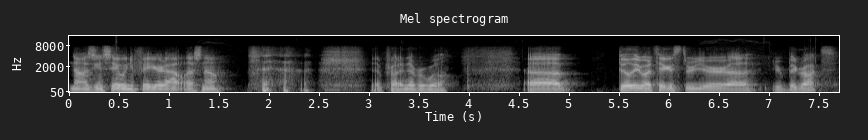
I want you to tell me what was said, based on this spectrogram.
No, I was gonna say when you figure it out, let us know. yeah, probably never will. Uh, Billy, you want to take us through your uh, your big rocks?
